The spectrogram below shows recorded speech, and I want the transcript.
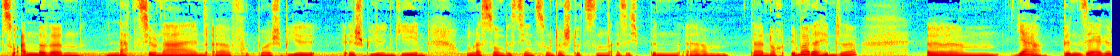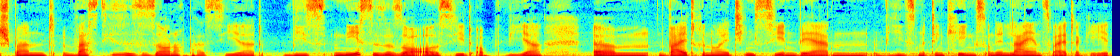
zu anderen nationalen äh, Footballspielen äh, gehen, um das so ein bisschen zu unterstützen. Also ich bin ähm, da noch immer dahinter ähm, ja, bin sehr gespannt, was diese Saison noch passiert, wie es nächste Saison aussieht, ob wir ähm, weitere neue Teams sehen werden, wie es mit den Kings und den Lions weitergeht,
